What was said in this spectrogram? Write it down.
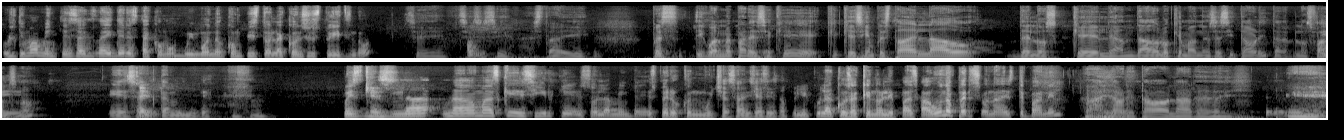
últimamente Zack Snyder está como muy mono con pistola con sus tweets, ¿no? Sí, sí, sí, sí, está ahí. Pues igual me parece que, que, que siempre está del lado de los que le han dado lo que más necesita ahorita, los fans, Sí. ¿no? Exactamente. Pues na- nada más que decir que solamente espero con muchas ansias esa película, cosa que no le pasa a una persona de este panel. Ay, ahorita va a hablar. ay. Eh,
